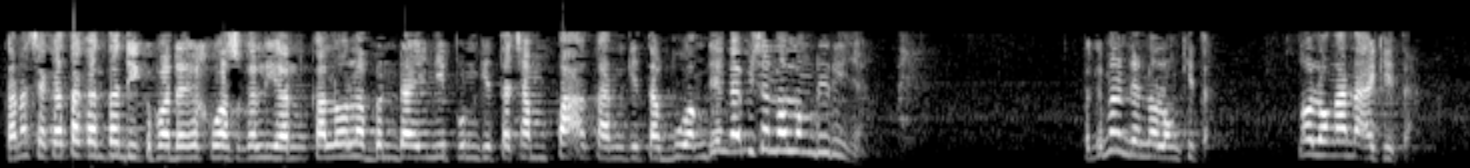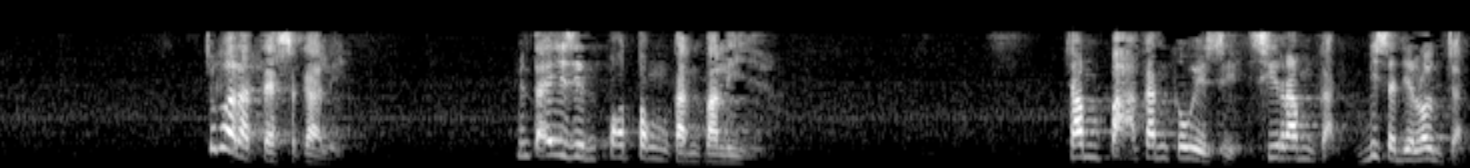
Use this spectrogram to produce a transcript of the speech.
Karena saya katakan tadi kepada ikhwah sekalian, kalaulah benda ini pun kita campakkan, kita buang, dia nggak bisa nolong dirinya. Bagaimana dia nolong kita? Nolong anak kita. Cobalah tes sekali. Minta izin, potongkan talinya. Campakkan ke WC, siramkan. Bisa dia loncat.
